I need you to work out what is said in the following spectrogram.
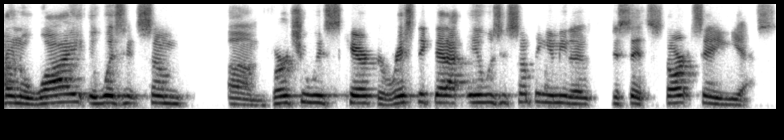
don't know why it wasn't some um, virtuous characteristic that I, it was just something in me that just said, start saying yes.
